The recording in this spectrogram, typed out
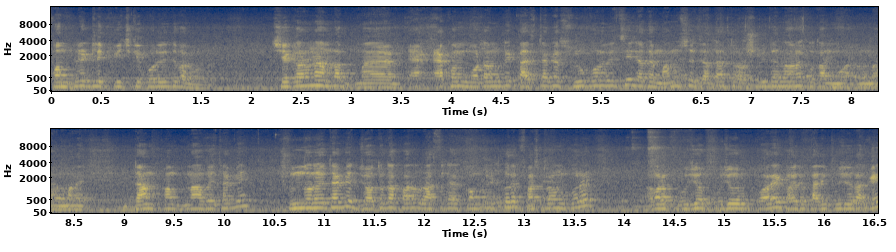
কমপ্লিটলি পিচকে করে দিতে পারব না। সে কারণে আমরা এখন মোটামুটি কাজটাকে শুরু করে দিচ্ছি যাতে মানুষের যাতায়াতের অসুবিধা না হয় কোথাও মানে ডাম্প ফাম্প না হয়ে থাকে সুন্দর হয়ে থাকে যতটা পারো রাস্তাটাকে কমপ্লিট করে ফার্স্ট রাউন্ড করে আমরা পুজো পুজোর পরে হয়তো কালী পুজোর আগে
